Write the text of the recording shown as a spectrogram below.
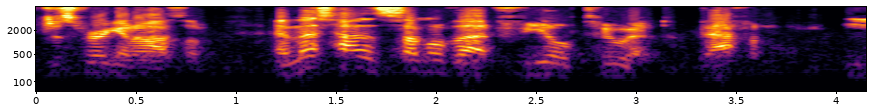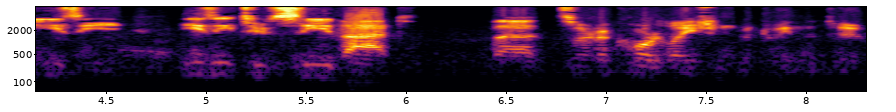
Just friggin' awesome. And this has some of that feel to it, definitely. Easy, easy to see that, that sort of correlation between the two.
